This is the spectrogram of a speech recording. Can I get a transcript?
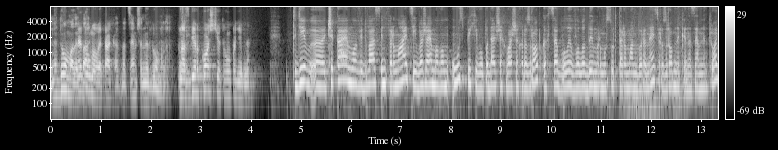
Не думали, не так. думали, так, Над цим ще не думали. на збір коштів і тому подібне. Тоді е, чекаємо від вас інформації. Бажаємо вам успіхів у подальших ваших розробках. Це були Володимир Мусур та Роман Боронець, розробники наземних дронів.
